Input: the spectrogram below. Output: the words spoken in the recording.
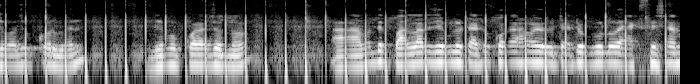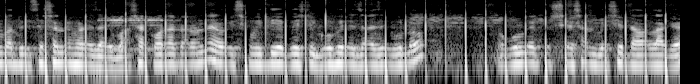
যোগাযোগ করবেন রিমুভ করার জন্য। আর আমাদের পার্লারে যেগুলো ট্যাটু করা হয় ওই ট্যাটুগুলো এক সেশন বা দুই সেশনে হয়ে যায়। বাসা করার কারণে ওই সুই দিয়ে বেশি গভীরে যায় যেগুলো ওগুলো একটু সেশন বেশি দেওয়া লাগে।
